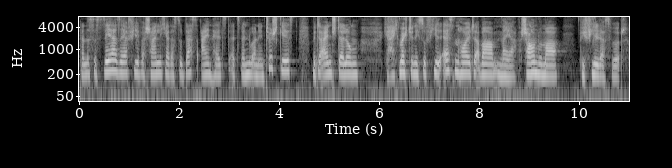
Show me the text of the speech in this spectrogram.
dann ist es sehr, sehr viel wahrscheinlicher, dass du das einhältst, als wenn du an den Tisch gehst mit der Einstellung, ja, ich möchte nicht so viel essen heute, aber naja, schauen wir mal, wie viel das wird.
